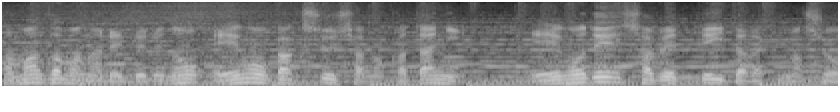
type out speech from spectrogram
様々なレベルの英語学習者の方に英語で喋っていただきましょう。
